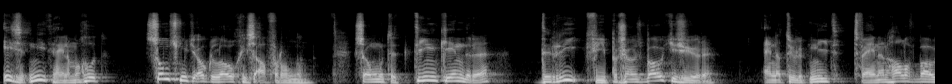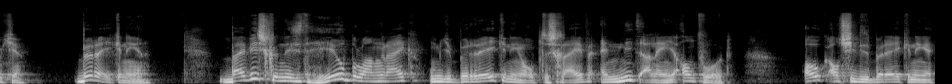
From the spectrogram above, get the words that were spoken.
is het niet helemaal goed. Soms moet je ook logisch afronden. Zo moeten 10 kinderen drie vierpersoonsbootjes huren. En natuurlijk niet 2,5 bootje. Berekeningen. Bij wiskunde is het heel belangrijk om je berekeningen op te schrijven en niet alleen je antwoord. Ook als je die berekeningen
